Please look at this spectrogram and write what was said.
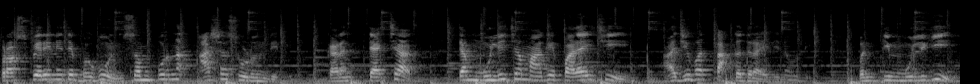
प्रॉस्पेरीने ते बघून संपूर्ण आशा सोडून दिली. कारण त्याच्यात त्या मुलीच्या मागे पळायची अजिबात ताकद राहिली नव्हती. पण ती मुलगी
